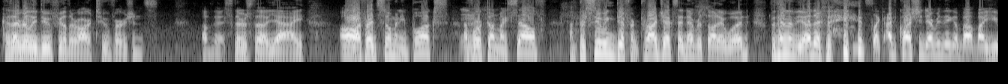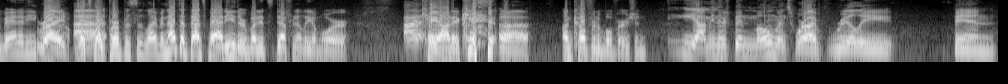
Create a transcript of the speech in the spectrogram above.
Because I really do feel there are two versions of this. There's the yeah, I oh I've read so many books. I've Mm. worked on myself. I'm pursuing different projects I never thought I would. But then on the other thing, it's like I've questioned everything about my humanity. right. What's my purpose in life? And not that that's bad either, but it's definitely a more I, chaotic, uh, uncomfortable version. Yeah, I mean, there's been moments where I've really been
